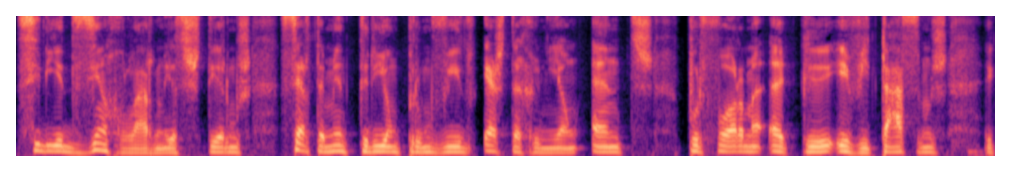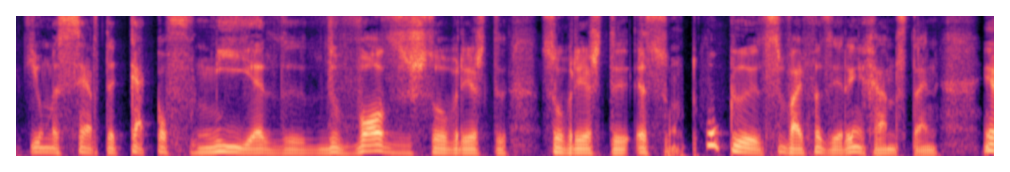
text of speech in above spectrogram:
se iria desenrolar nesses termos, certamente teriam promovido esta reunião antes, por forma a que evitássemos aqui uma certa cacofonia de, de vozes sobre este, sobre este assunto. O que se vai fazer em Ramstein é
